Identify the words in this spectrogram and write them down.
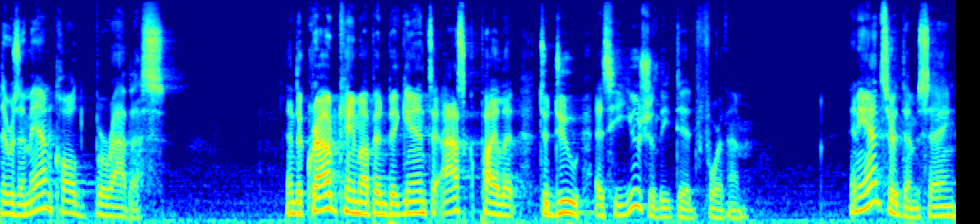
there was a man called Barabbas. And the crowd came up and began to ask Pilate to do as he usually did for them. And he answered them, saying,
